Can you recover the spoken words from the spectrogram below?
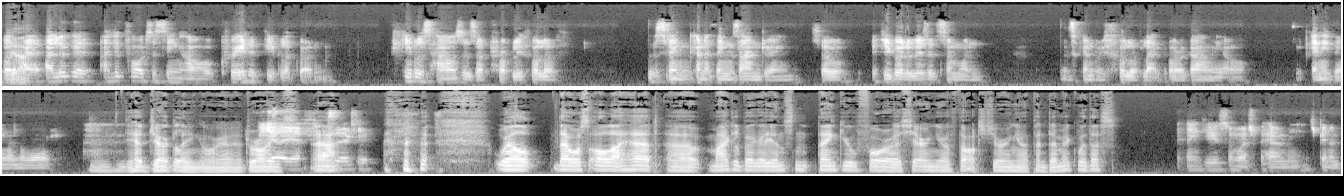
but yeah. I, I, look at I look forward to seeing how creative people have gotten. People's houses are probably full of the same kind of things I'm doing. So if you go to visit someone, it's going to be full of like origami or anything on the wall. Mm, yeah, juggling or uh, drawing. Yeah, yeah, yeah. exactly. well, that was all I had. Uh, Michael Becker Jensen, thank you for uh, sharing your thoughts during a pandemic with us. Thank you so much for having me. It's been a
